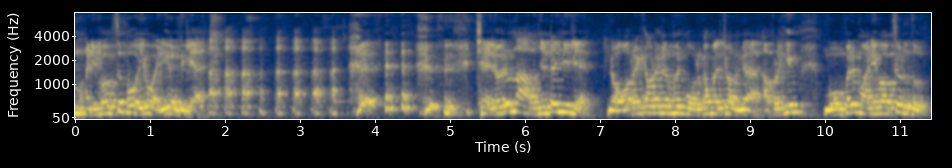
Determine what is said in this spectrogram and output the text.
മണി ബോക്സ് പോയി വഴി കണ്ടില്ല. ചിലരൊന്നും അറിഞ്ഞിട്ട് തന്നെ ഇല്ല. നോറയ്ക്ക് അവിടെ കിടന്ന് കൂർക്കം വലിച്ചു തുടങ്ങുക അപ്പോഴേക്കും മൂപ്പര് മണി ബോക്സ് എടുത്തു.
